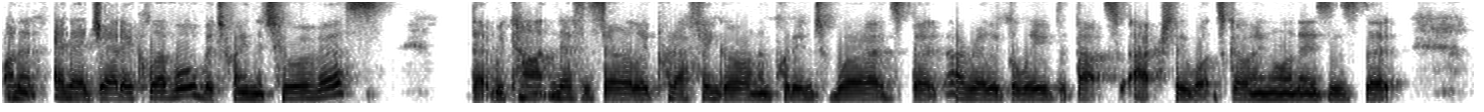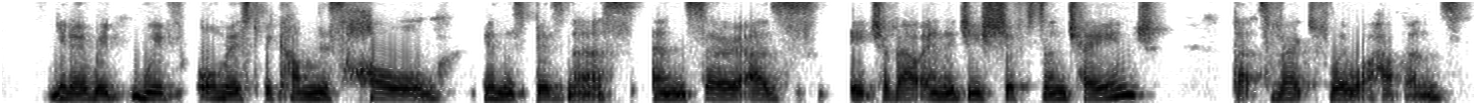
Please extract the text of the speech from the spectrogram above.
on an energetic level between the two of us that we can't necessarily put our finger on and put into words but i really believe that that's actually what's going on is is that you know we, we've almost become this whole in this business. And so as each of our energy shifts and change that's effectively what happens.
